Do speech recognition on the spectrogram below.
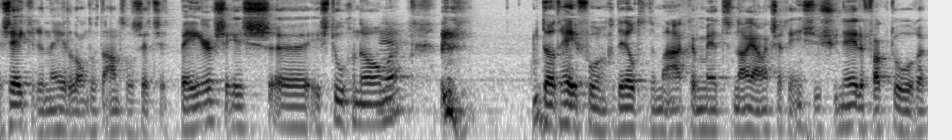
zeker in Nederland het aantal ZZP'ers is, is toegenomen. Ja. Dat heeft voor een gedeelte te maken met, nou ja, ik zeggen, institutionele factoren.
